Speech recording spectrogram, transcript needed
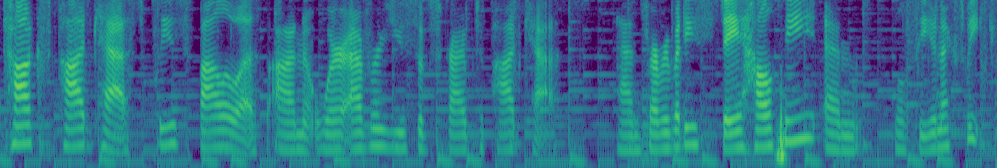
Talks podcast, please follow us on wherever you subscribe to podcasts. And for everybody, stay healthy and we'll see you next week.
